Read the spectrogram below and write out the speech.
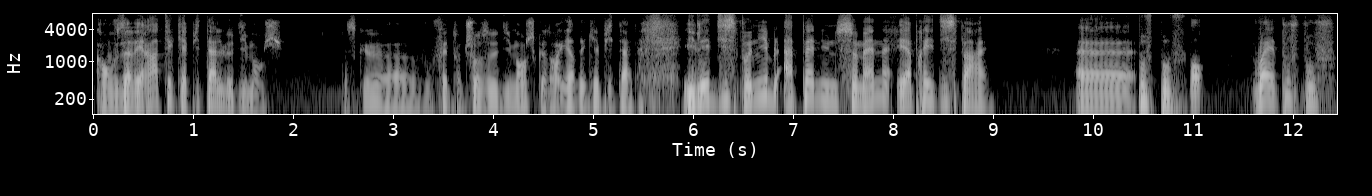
quand vous avez raté Capital le dimanche, parce que euh, vous faites autre chose le dimanche que de regarder Capital, il est disponible à peine une semaine et après il disparaît. Euh, Pouf pouf. Ouais, pouf pouf.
